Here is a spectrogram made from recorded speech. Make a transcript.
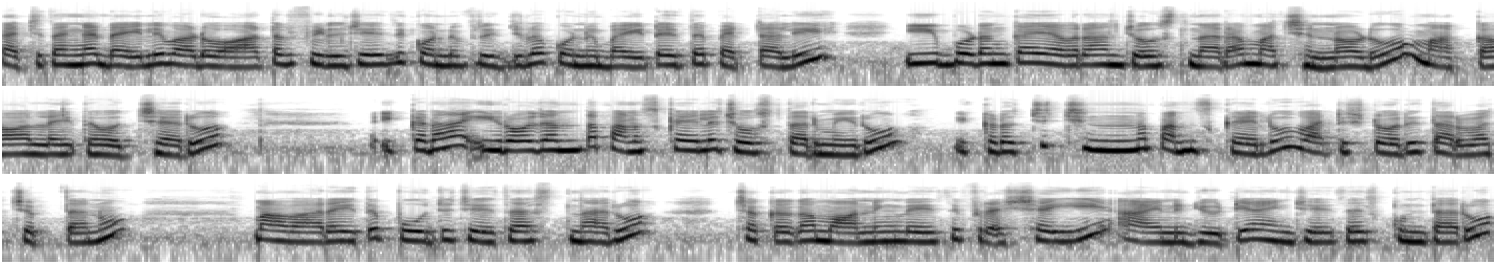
ఖచ్చితంగా డైలీ వాడు వాటర్ ఫిల్ చేసి కొన్ని ఫ్రిడ్జ్లో కొన్ని బయట అయితే పెట్టాలి. ఈ బుడంకాయ ఎవరా అని చూస్తున్నారా? మా చిన్నోడు మా అక్క వాళ్ళు అయితే వచ్చారు. ఇక్కడ ఈ రోజంతా పనసకాయలే చూస్తారు మీరు. ఇక్కడ వచ్చి చిన్న పనసకాయలు వాటి స్టోరీ తర్వాత చెప్తాను. మా వారైతే పూజ చేసేస్తున్నారు. చక్కగా మార్నింగ్ లేచి ఫ్రెష్ అయ్యి ఆయన డ్యూటీ ఆయన చేసేసుకుంటారు.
